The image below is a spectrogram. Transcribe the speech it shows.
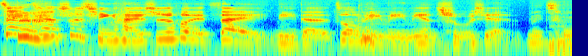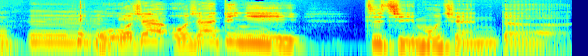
这件事情还是会在你的作品里面出现。没错，嗯，我我现在我现在定义自己目前的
